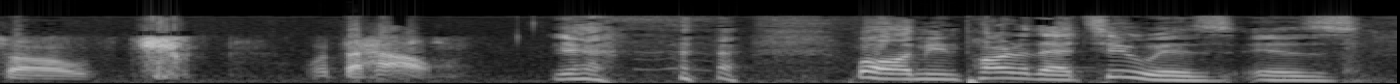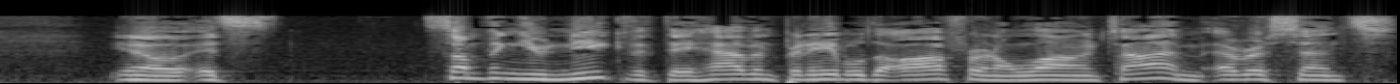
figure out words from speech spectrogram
So, what the hell? Yeah. well, I mean, part of that too is is you know it's something unique that they haven't been able to offer in a long time. Ever since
